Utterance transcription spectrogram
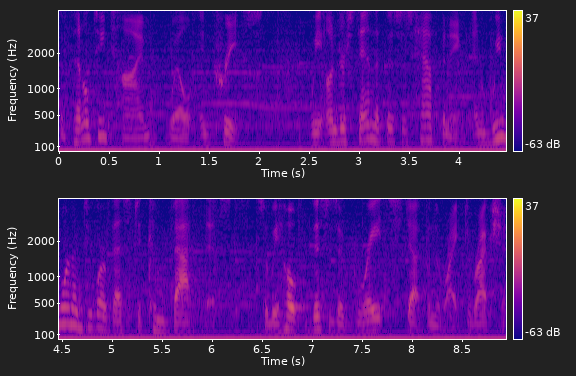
the penalty time will increase. We understand that this is happening, and we want to do our best to combat this, so we hope this is a great step in the right direction.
